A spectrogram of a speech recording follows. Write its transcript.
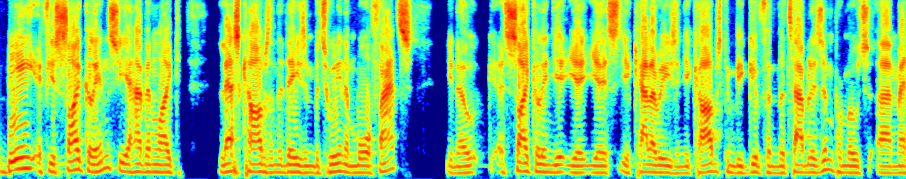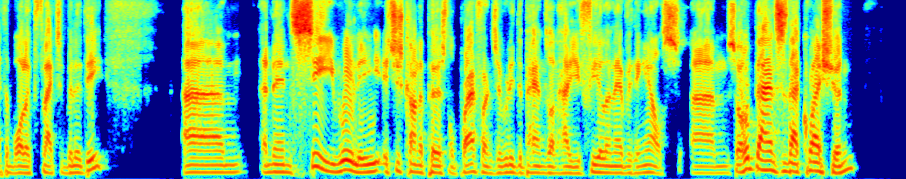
B, if you're cycling, so you're having like less carbs in the days in between and more fats, you know, cycling your, your, your, your calories and your carbs can be good for the metabolism, promotes uh, metabolic flexibility. Um, and then C, really, it's just kind of personal preference. It really depends on how you feel and everything else. Um, so I hope that answers that question.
